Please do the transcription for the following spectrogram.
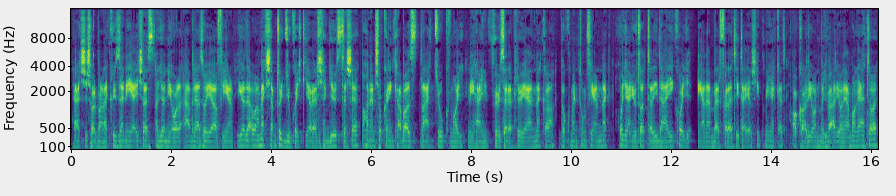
elsősorban leküzdenie, és ezt nagyon jól ábrázolja a film. Igazából meg sem tudjuk, hogy ki a verseny győztese, hanem sokkal inkább azt látjuk, hogy néhány főszereplője ennek a dokumentumfilmnek hogyan jutott el idáig, hogy ilyen emberfeletti teljesítményeket akarjon vagy várjon el magától.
